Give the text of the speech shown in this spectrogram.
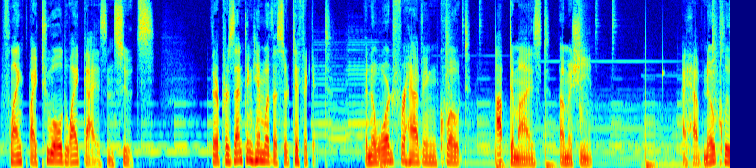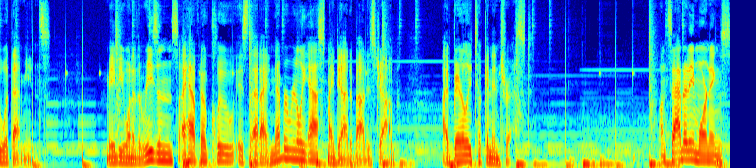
flanked by two old white guys in suits. They're presenting him with a certificate, an award for having, quote, optimized a machine. I have no clue what that means. Maybe one of the reasons I have no clue is that I never really asked my dad about his job. I barely took an interest. On Saturday mornings,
